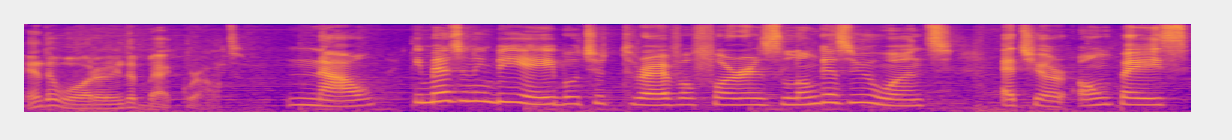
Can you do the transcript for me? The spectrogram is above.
and the water in the background. Now, imagining being able to travel for as long as you want at your own pace,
